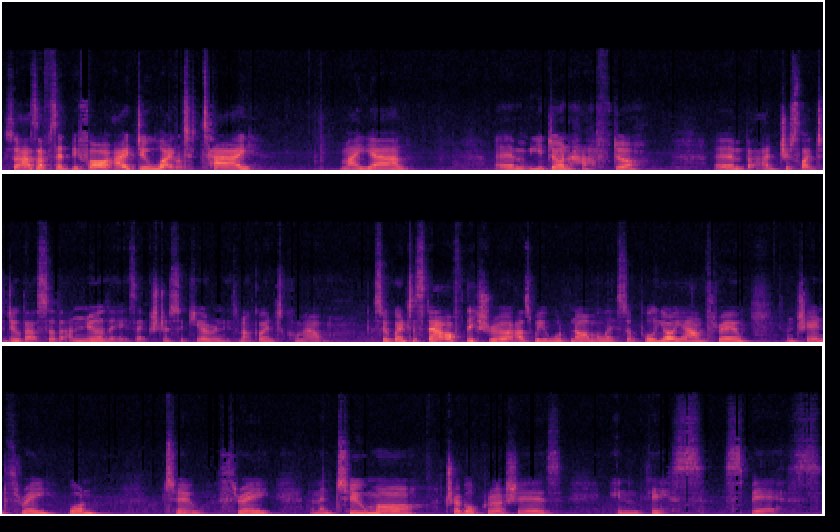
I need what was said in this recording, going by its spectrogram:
So as I've said before I do like to tie my yarn. Um, you don't have to, um, but I'd just like to do that so that I know that it's extra secure and it's not going to come out. So we're going to start off this row as we would normally. So pull your yarn through and chain three, one, two, three, and then two more treble crochets in this space.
